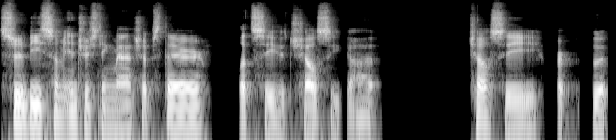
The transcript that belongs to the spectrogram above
should be some interesting matchups there. Let's see who Chelsea got. Chelsea, if,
